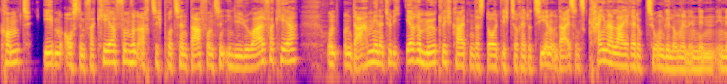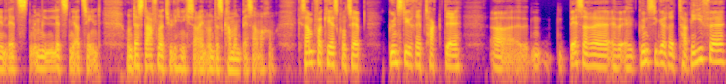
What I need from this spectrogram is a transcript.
kommt eben aus dem Verkehr. 85 Prozent davon sind Individualverkehr. Und, und da haben wir natürlich irre Möglichkeiten, das deutlich zu reduzieren. Und da ist uns keinerlei Reduktion gelungen in den, in den letzten, im letzten Jahrzehnt. Und das darf natürlich nicht sein. Und das kann man besser machen. Gesamtverkehrskonzept, günstigere Takte, äh, bessere, äh, günstigere Tarife,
